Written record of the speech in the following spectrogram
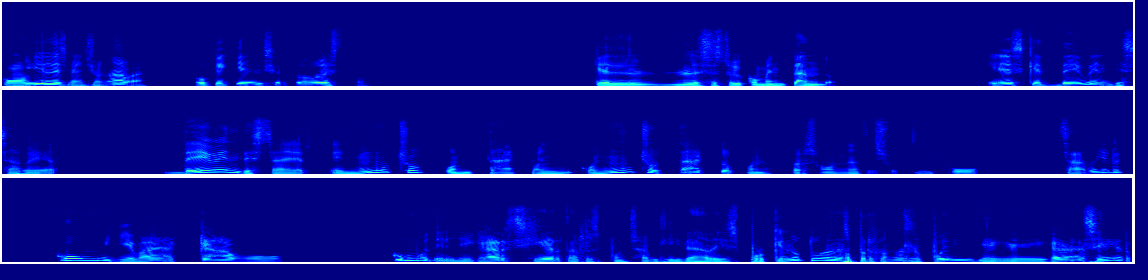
como bien les mencionaba, ¿o qué quiere decir todo esto? Que les estoy comentando. Es que deben de saber deben de estar en mucho contacto, con mucho tacto con las personas de su equipo, saber cómo llevar a cabo, cómo delegar ciertas responsabilidades, porque no todas las personas lo pueden llegar a hacer.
